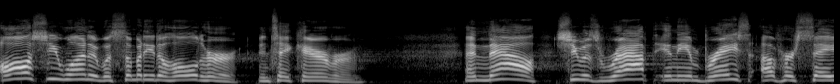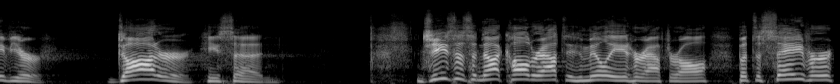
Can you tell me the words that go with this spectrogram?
All she wanted was somebody to hold her and take care of her. And now she was wrapped in the embrace of her Savior. Daughter, he said. Jesus had not called her out to humiliate her after all, but to save her,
